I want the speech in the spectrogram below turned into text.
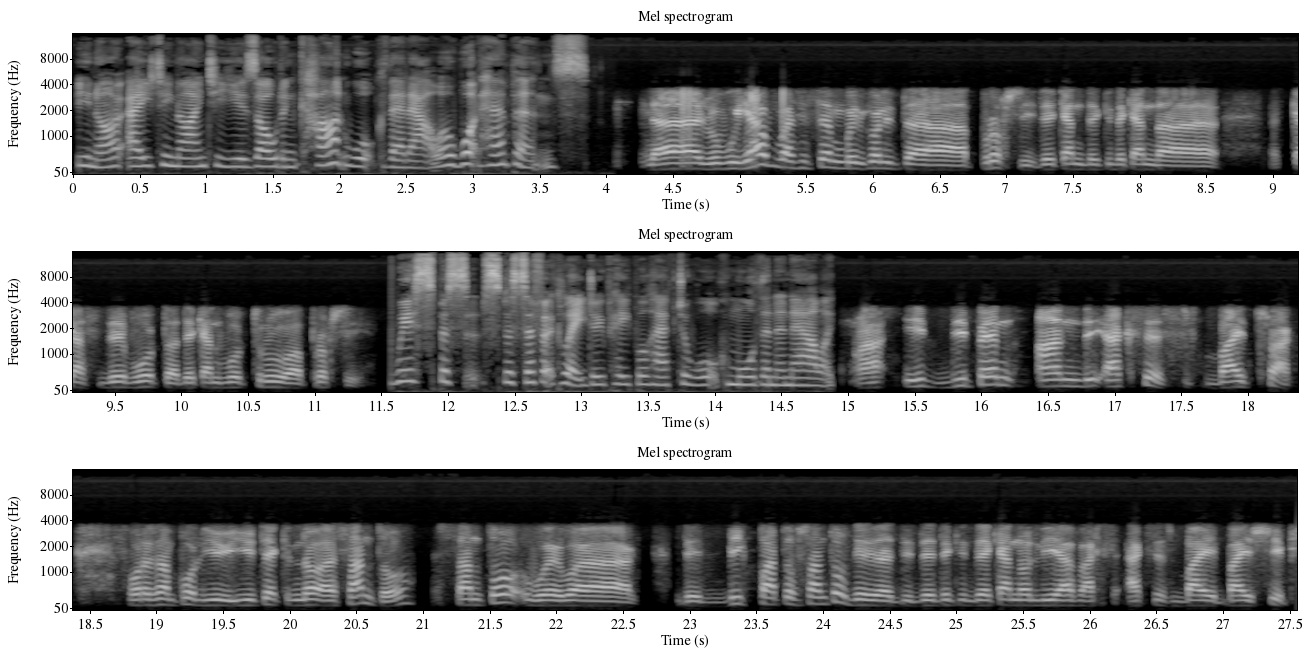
you know 80, 90 years old and can't walk that hour, what happens? Uh, we have a system we call it uh, proxy. They can they, they can cast their vote. they can vote through a proxy. Where spe- specifically do people have to walk more than an hour? Uh, it depends on the access by truck. For example, you, you take no, uh, Santo. Santo, where, where the big part of Santo, they, they, they, they can only have access by, by ships.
